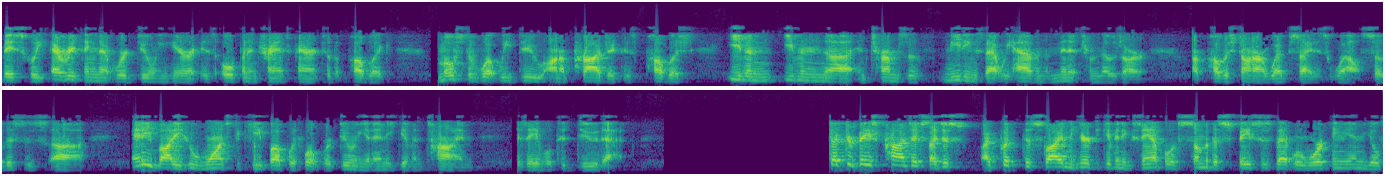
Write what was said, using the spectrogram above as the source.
basically everything that we're doing here is open and transparent to the public. Most of what we do on a project is published, even even uh, in terms of meetings that we have, and the minutes from those are are published on our website as well. So this is uh, anybody who wants to keep up with what we're doing at any given time is able to do that. Sector-based projects. I just I put this slide in here to give an example of some of the spaces that we're working in. You'll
